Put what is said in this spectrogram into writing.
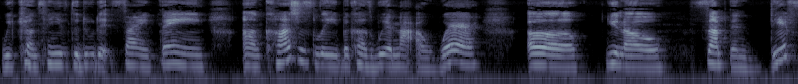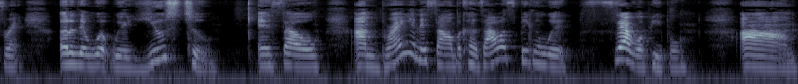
We continue to do that same thing unconsciously because we're not aware of you know something different other than what we're used to. And so i'm bringing this on because i was speaking with several people um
